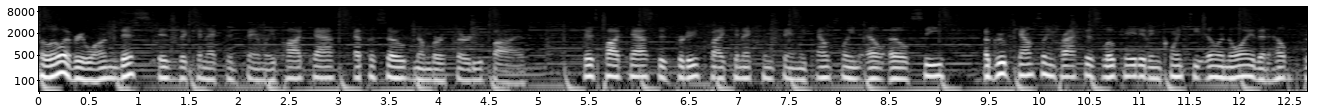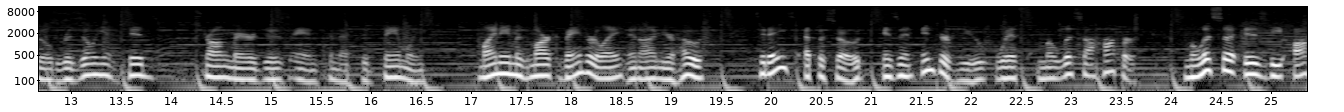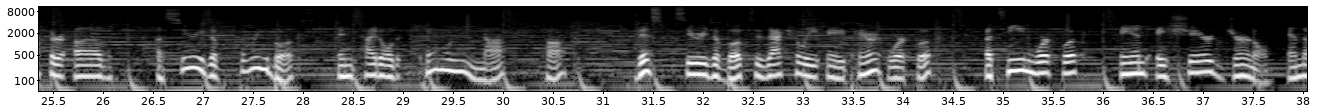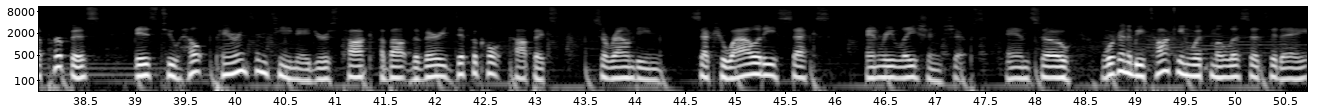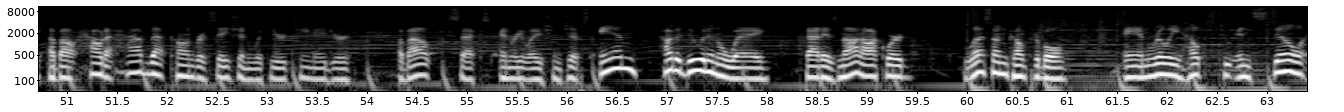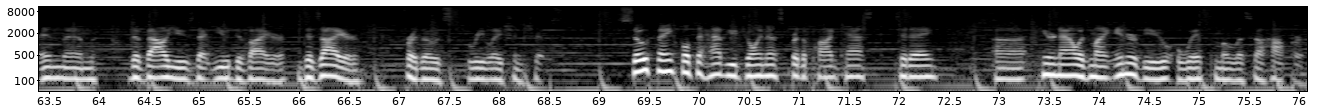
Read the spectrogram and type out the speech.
Hello, everyone. This is the Connected Family Podcast, episode number 35. This podcast is produced by Connection Family Counseling LLC, a group counseling practice located in Quincy, Illinois that helps build resilient kids, strong marriages, and connected families. My name is Mark Vander Ley, and I'm your host. Today's episode is an interview with Melissa Hopper. Melissa is the author of a series of three books entitled Can We Not Talk? This series of books is actually a parent workbook, a teen workbook, and a shared journal. And the purpose is to help parents and teenagers talk about the very difficult topics surrounding sexuality, sex, and relationships. And so we're going to be talking with Melissa today about how to have that conversation with your teenager about sex and relationships and how to do it in a way that is not awkward, less uncomfortable, and really helps to instill in them the values that you desire, desire for those relationships. So thankful to have you join us for the podcast today. Uh, here now is my interview with Melissa Hopper.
